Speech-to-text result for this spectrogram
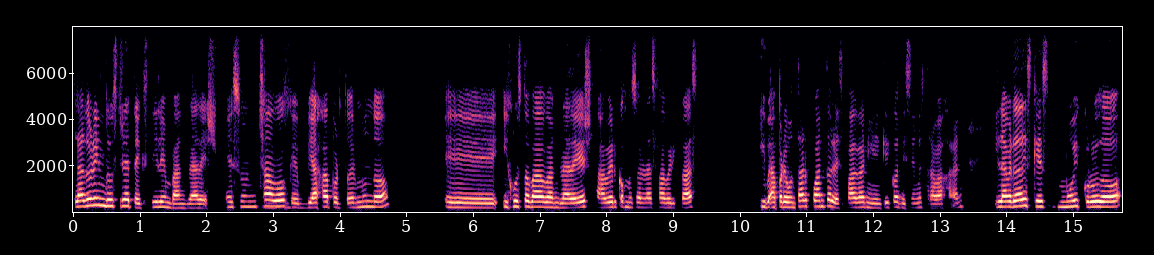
La dura industria textil en Bangladesh. Es un chavo que viaja por todo el mundo eh, y justo va a Bangladesh a ver cómo son las fábricas y a preguntar cuánto les pagan y en qué condiciones trabajan. Y la verdad es que es muy crudo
